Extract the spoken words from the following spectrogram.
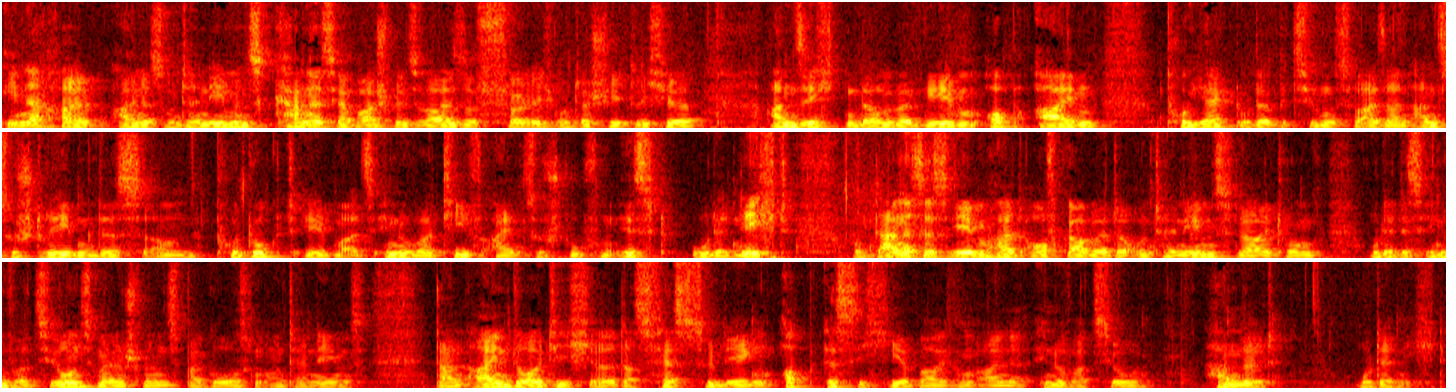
innerhalb eines Unternehmens kann es ja beispielsweise völlig unterschiedliche Ansichten darüber geben, ob ein Projekt oder beziehungsweise ein anzustrebendes ähm, Produkt eben als innovativ einzustufen ist oder nicht. Und dann ist es eben halt Aufgabe der Unternehmensleitung oder des Innovationsmanagements bei großen Unternehmen, dann eindeutig äh, das festzulegen, ob es sich hierbei um eine Innovation handelt oder nicht.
